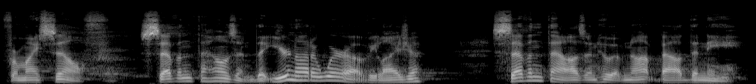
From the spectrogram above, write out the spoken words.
for myself 7,000 that you're not aware of, Elijah. 7,000 who have not bowed the knee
